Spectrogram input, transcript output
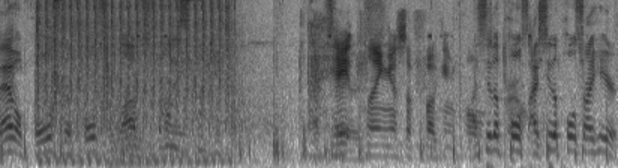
They have a pulse. The pulse loves playing. I hate playing as a fucking pulse. I see the pulse. I see the pulse right here.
